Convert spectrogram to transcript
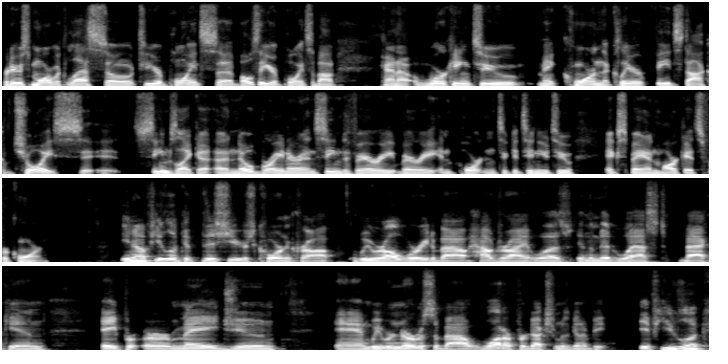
produce more with less. So, to your points, uh, both of your points about kind of working to make corn the clear feedstock of choice, it, it seems like a, a no brainer and seems very, very important to continue to expand markets for corn. You know, if you look at this year's corn crop, we were all worried about how dry it was in the Midwest back in April or May, June, and we were nervous about what our production was going to be. If you look,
